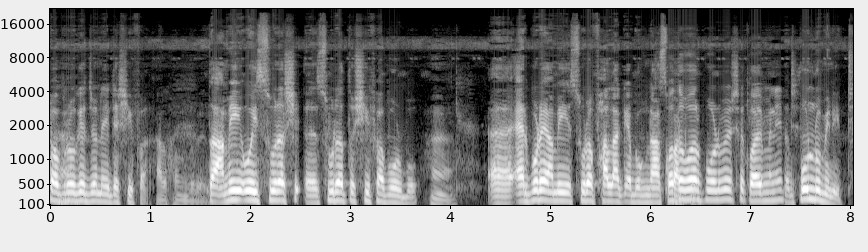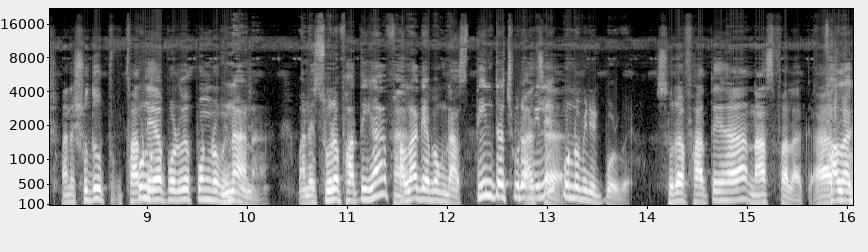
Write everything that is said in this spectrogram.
সব রোগের জন্য এটা শিফা। আলহামদুলিল্লাহ। তো আমি ওই সুরা সুরা তো শিফা পড়ব। হ্যাঁ। এরপরে আমি সুরা ফালাক এবং নাস কতবার পড়বে সে কয় মিনিট? পনেরো মিনিট। মানে শুধু ফাতিহা পড়বে পনেরো মিনিট? না না। মানে সুরা ফাতিহা ফালাক এবং নাস। তিনটা সুরা মিলে হ্যাঁ। আচ্ছা। পনেরো মিনিট পড়বে। সূরা ফাতিহা নাস ফালাক। আর ফালাক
